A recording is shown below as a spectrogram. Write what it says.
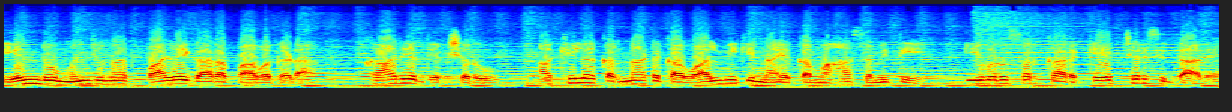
ಎಂದು ಮಂಜುನಾಥ್ ಪಾಳೇಗಾರ ಪಾವಗಡ, ಕಾರ್ಯಾಧ್ಯಕ್ಷರು, ಅಖಿಲ ಕರ್ನಾಟಕ ವಾಲ್ಮೀಕಿ ನಾಯಕ ಮಹಾಸಮಿತಿ ಇವರು ಸರ್ಕಾರಕ್ಕೆ ಎಚ್ಚರಿಸಿದ್ದಾರೆ.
